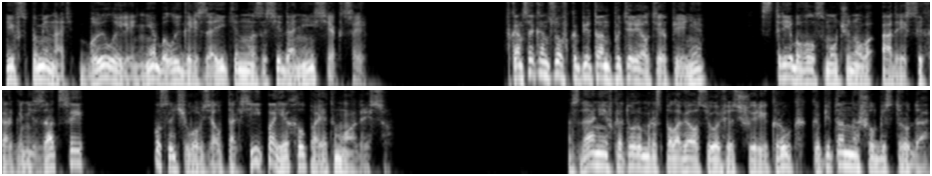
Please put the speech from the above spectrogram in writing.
и вспоминать, был или не был Игорь Заикин на заседании секции. В конце концов, капитан потерял терпение стребовал с Молчунова адрес их организации, после чего взял такси и поехал по этому адресу. Здание, в котором располагался офис «Шире круг», капитан нашел без труда.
